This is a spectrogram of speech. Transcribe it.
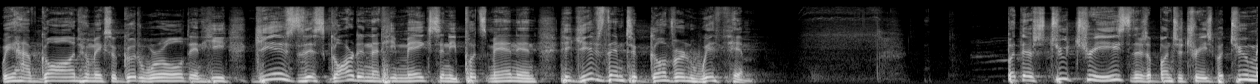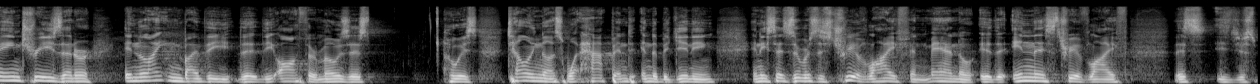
we have God who makes a good world and he gives this garden that he makes and he puts man in, he gives them to govern with him. But there's two trees, there's a bunch of trees, but two main trees that are enlightened by the, the, the author, Moses who is telling us what happened in the beginning. And he says there was this tree of life, and man, in this tree of life, this is just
